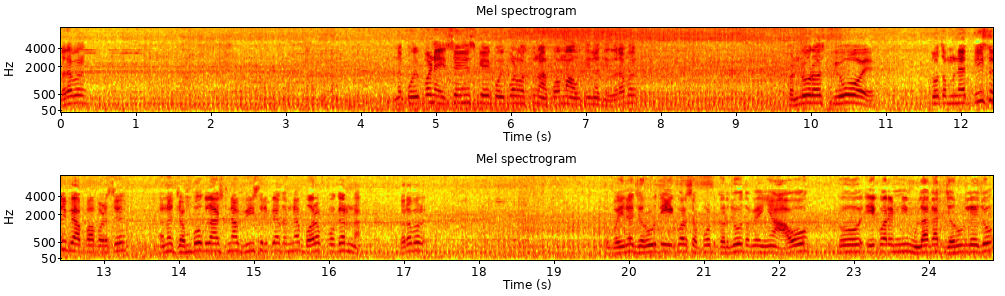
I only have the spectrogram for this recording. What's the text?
બરાબર? અને કોઈ પણ એસેન્સ કે કોઈ પણ વસ્તુ નાખવામાં આવતી નથી, બરાબર? ઠંડો રસ પીવો હોય તો તમને ત્રીસ રૂપિયા આપવા પડશે અને જમ્બો ગ્લાસના વીસ રૂપિયા તમને બરફ વગરના બરાબર? તો ભાઈને જરૂરથી એકવાર સપોર્ટ કરજો, તમે અહીંયા આવો, તો એકવાર એમની મુલાકાત જરૂર લેજો,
